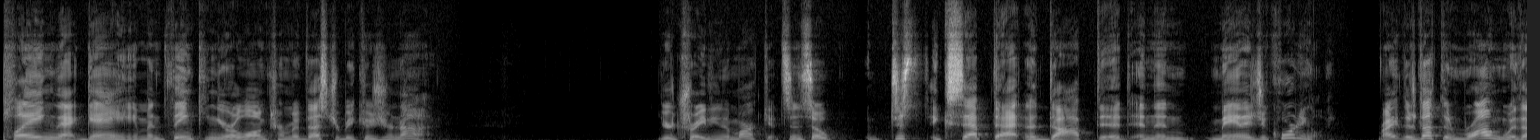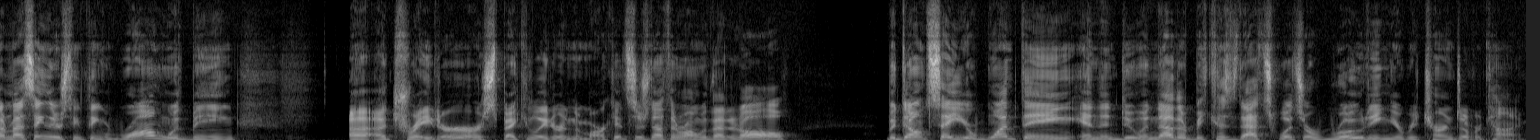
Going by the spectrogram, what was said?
playing that game and thinking you're a long term investor because you're not. You're trading the markets. And so just accept that, adopt it, and then manage accordingly, right? There's nothing wrong with it. I'm not saying there's anything wrong with being a, a trader or a speculator in the markets. There's nothing wrong with that at all. But don't say you're one thing and then do another because that's what's eroding your returns over time.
